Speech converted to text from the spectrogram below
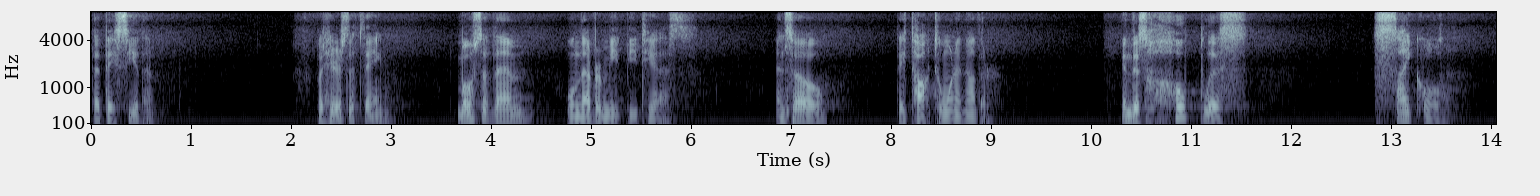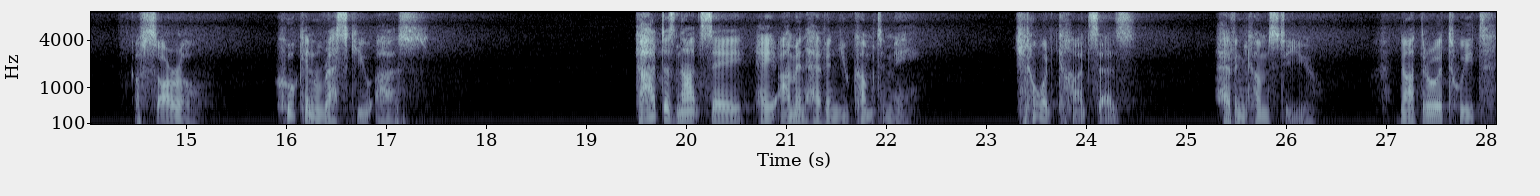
that they see them. But here's the thing most of them will never meet BTS. And so they talk to one another. In this hopeless cycle of sorrow, who can rescue us? God does not say, Hey, I'm in heaven, you come to me. You know what God says? Heaven comes to you, not through a tweet,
